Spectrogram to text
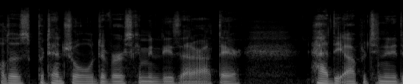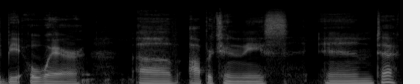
all those potential diverse communities that are out there had the opportunity to be aware of opportunities in tech.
